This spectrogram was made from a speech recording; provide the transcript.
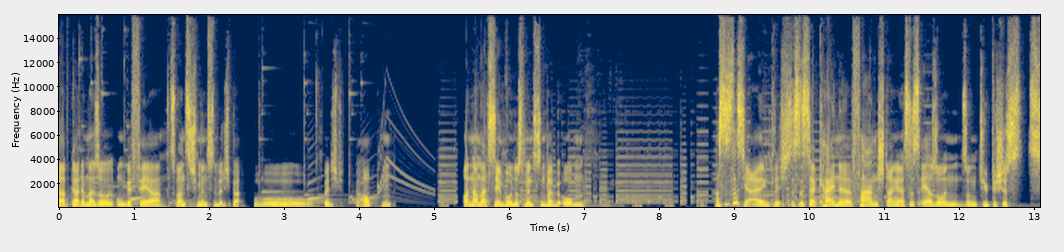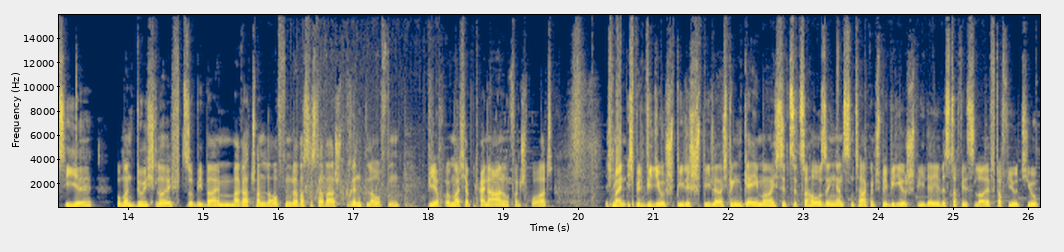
Gab gerade mal so ungefähr 20 Münzen, würde ich, be oh, würd ich behaupten. Und nochmal 10 Bonusmünzen, wir oben... Was ist das hier eigentlich? Das ist ja keine Fahnenstange, das ist eher so ein, so ein typisches Ziel, wo man durchläuft, so wie beim Marathonlaufen oder was das da war, Sprintlaufen. Wie auch immer, ich habe keine Ahnung von Sport. Ich meine, ich bin Videospiele-Spieler, ich bin Gamer, ich sitze zu Hause den ganzen Tag und spiele Videospiele. Ihr wisst doch, wie es läuft auf YouTube.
